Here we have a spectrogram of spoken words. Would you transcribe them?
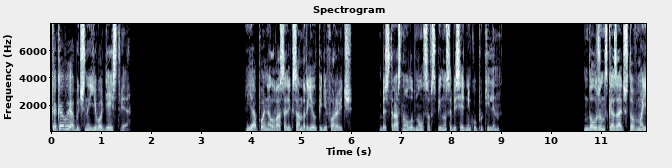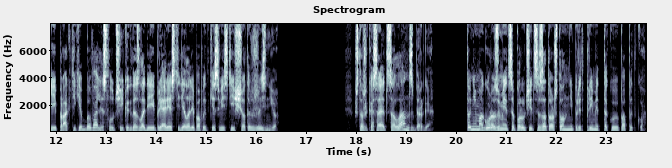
Каковы обычно его действия? Я понял вас, Александр Елпидифорович, бесстрастно улыбнулся в спину собеседнику Путилин. Должен сказать, что в моей практике бывали случаи, когда злодеи при аресте делали попытки свести счеты с жизнью. Что же касается Ландсберга, то не могу, разумеется, поручиться за то, что он не предпримет такую попытку.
